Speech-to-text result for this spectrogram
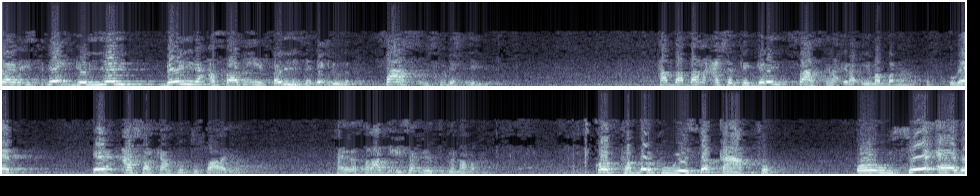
waana isdhexgeliyey bayna asaabici farihiisa dhexdooda. Saas isku dhexgeliyey hadda haddaan casharka gelay saas inaa iha iima banaano qof ogaada ee casharkan ku tusaalayna hayla salaada cishaa inay tukana rabno qofka markuu weese qaato oo uu soo aado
